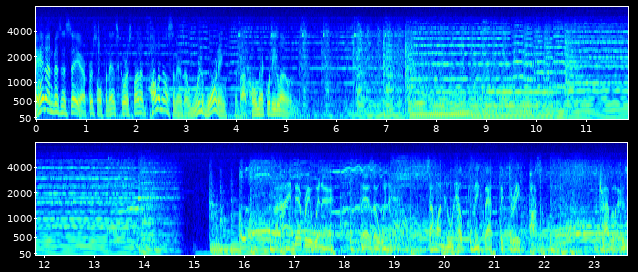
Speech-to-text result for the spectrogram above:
Ahead on Business Day, our personal finance correspondent, Paula Nelson, has a word of warning about home equity loans. Behind every winner, there's a winner. Someone who helped make that victory possible. The Travelers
